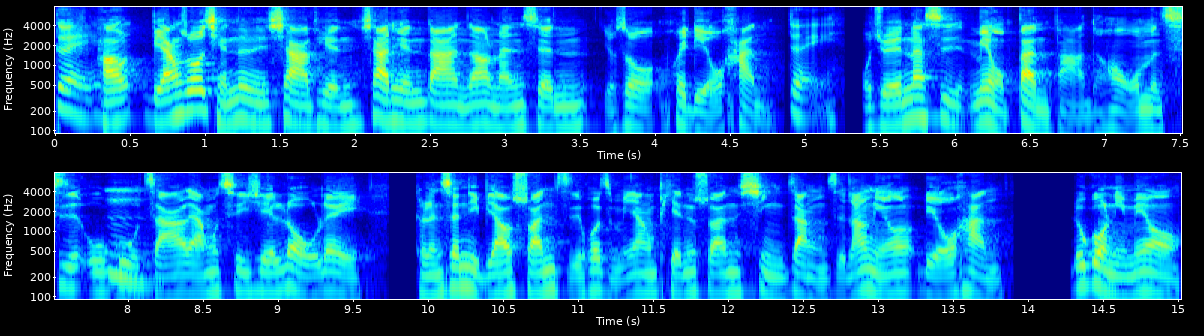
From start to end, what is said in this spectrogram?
对，好，比方说前阵子夏天，夏天大家你知道男生有时候会流汗。对，我觉得那是没有办法的哈。我们吃五谷杂粮，吃一些肉类，可能身体比较酸质或怎么样偏酸性这样子，然后你又流汗，如果你没有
